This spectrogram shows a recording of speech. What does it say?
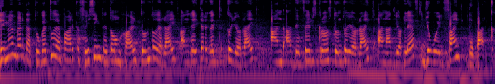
Remember that to get to the park facing the town hall, turn to the right and later get to your right and at the first cross turn to your right and at your left you will find the park.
